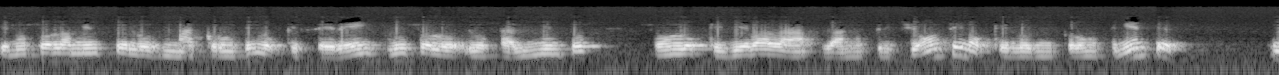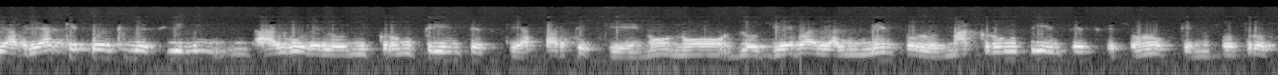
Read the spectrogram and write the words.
que no solamente los macronutrientes, lo que se ve, incluso los alimentos, son lo que lleva la, nutrición, sino que los micronutrientes. Y habría que pues decir algo de los micronutrientes que aparte que no no los lleva el alimento, los macronutrientes, que son los que nosotros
